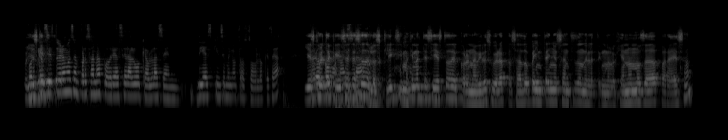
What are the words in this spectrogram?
Es Porque que si estuviéramos en persona podría ser algo que hablas en 10, 15 minutos o lo que sea. Y es que ahorita que no dices eso de los clics, imagínate si esto del coronavirus hubiera pasado 20 años antes donde la tecnología no nos daba para eso.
